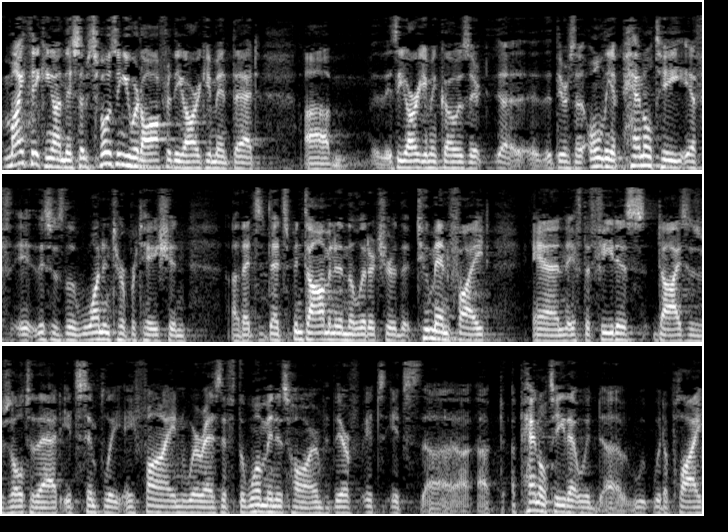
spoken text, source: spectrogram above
my thinking on this, supposing you were to offer the argument that, um, as the argument goes, that, uh, that there's a, only a penalty if it, this is the one interpretation uh, that's, that's been dominant in the literature that two men fight, and if the fetus dies as a result of that, it's simply a fine. Whereas if the woman is harmed, there it's it's uh, a, a penalty that would uh, would apply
